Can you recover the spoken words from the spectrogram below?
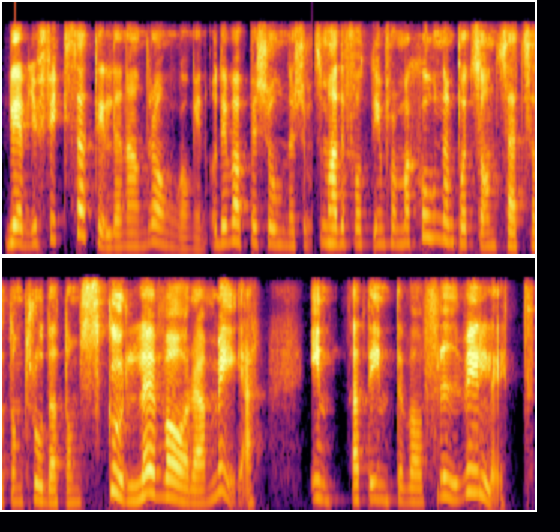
blev ju fixat till den andra omgången och det var personer som, som hade fått informationen på ett sådant sätt så att de trodde att de skulle vara med, in, att det inte var frivilligt.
